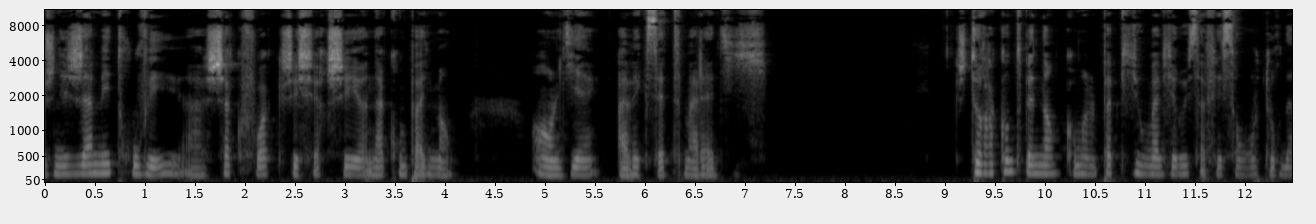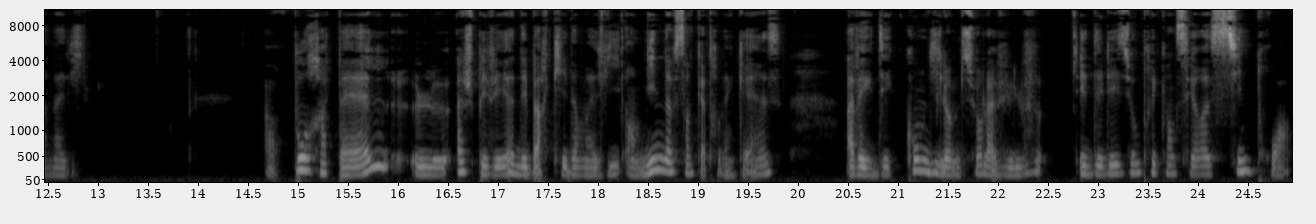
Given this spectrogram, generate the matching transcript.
je n'ai jamais trouvé à chaque fois que j'ai cherché un accompagnement en lien avec cette maladie. Je te raconte maintenant comment le papillomavirus a fait son retour dans ma vie. Alors, pour rappel, le HPV a débarqué dans ma vie en 1995 avec des condylomes sur la vulve et des lésions précancéreuses SIN3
